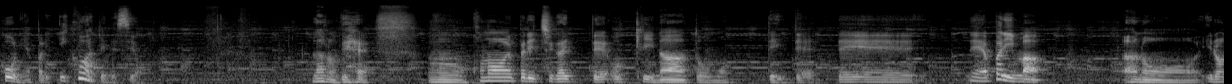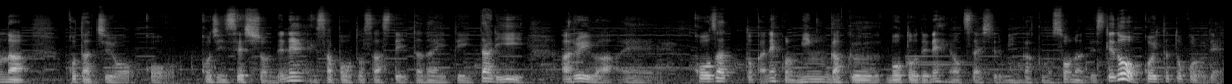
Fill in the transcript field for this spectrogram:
方にやっぱり行くわけですよ。なので、うん、このやっぱり違いって大きいなと思っていてででやっぱり今あのいろんな子たちをこう個人セッションでねサポートさせていただいていたりあるいは、えー、講座とかねこの民学冒頭でねお伝えしてる民学もそうなんですけどこういったところで、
